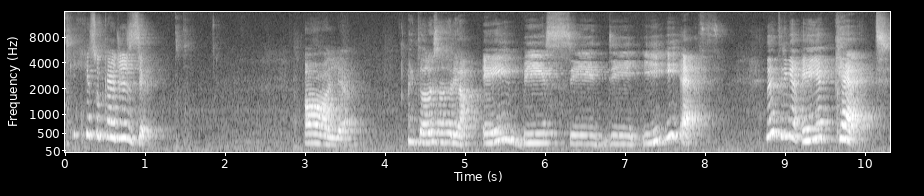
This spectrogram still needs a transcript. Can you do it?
O que isso quer dizer? Olha, então a letra seria A, B, C, D, E e F. Letrinha E é cat.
